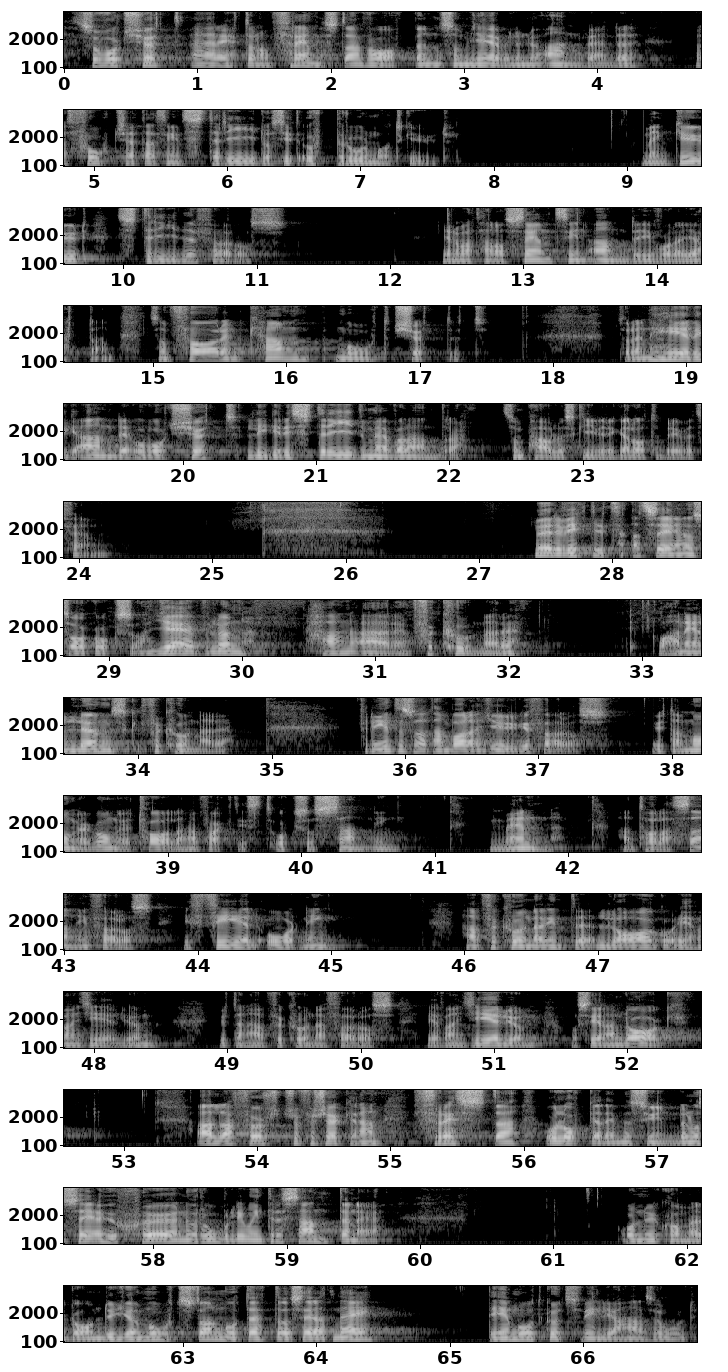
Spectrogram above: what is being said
Så vårt kött är ett av de främsta vapen som djävulen nu använder för att fortsätta sin strid och sitt uppror mot Gud. Men Gud strider för oss genom att han har sänt sin ande i våra hjärtan som för en kamp mot köttet. Så den helige ande och vårt kött ligger i strid med varandra, som Paulus skriver i Galaterbrevet 5. Nu är det viktigt att säga en sak också. Djävulen, han är en förkunnare. Och han är en lömsk förkunnare. För det är inte så att han bara ljuger för oss, utan många gånger talar han faktiskt också sanning. Men han talar sanning för oss i fel ordning. Han förkunnar inte lag och evangelium, utan han förkunnar för oss evangelium och sedan lag. Allra först så försöker han fresta och locka dig med synden och säga hur skön och rolig och intressant den är. Och nu kommer det då, om du gör motstånd mot detta och säger att nej, det är mot Guds vilja och hans ord.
